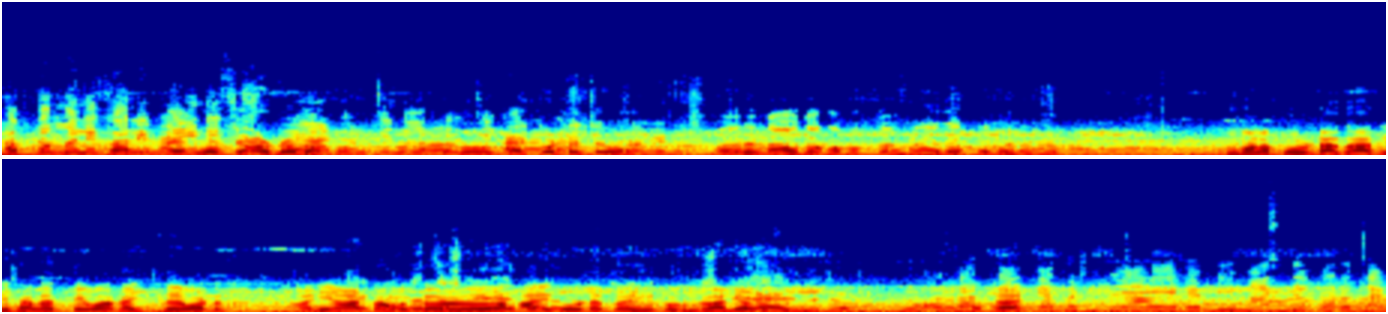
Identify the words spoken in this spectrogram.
फक्त मला गरीब नाही हायकोर्टची ऑर्डर दाखवतो ऑर्डरची तुम्हाला. नोटीस हायकोर्टाच्या वर आम्ही नाही. मला ते नाव दाखवा फक्त. हा दाखवतो. ना. तुम्हाला कोर्टाचा आदेश आला तेव्हा काहीच नाही वाटत. आणि आता हायकोर्टाचा stay आहे म्हणतं त्याच्यात. हायकोर्टाचं हे करून राहिले आता तुम्ही. हो, काय? त्याच्यापाशी आहे हे मी मान्य करत आहे.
